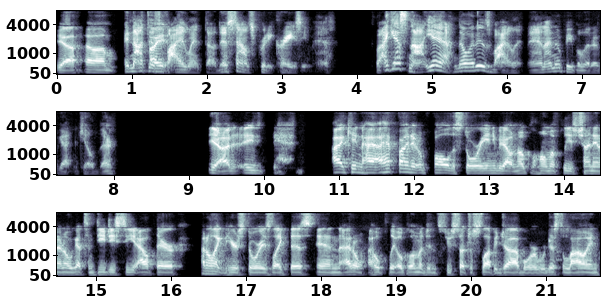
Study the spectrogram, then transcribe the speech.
Yeah. Um, And not this I- violent though. This sounds pretty crazy, man. But I guess not. Yeah, no, it is violent, man. I know people that have gotten killed there. yeah, it, it- I can I have find it follow the story. Anybody out in Oklahoma, please chime in. I know we got some DGC out there. I don't like to hear stories like this, and I don't. Hopefully, Oklahoma didn't do such a sloppy job, or we're just allowing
